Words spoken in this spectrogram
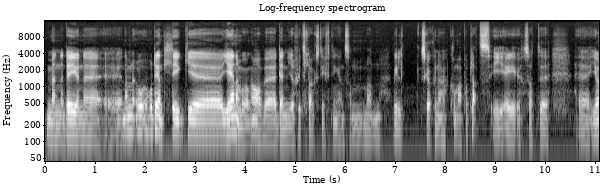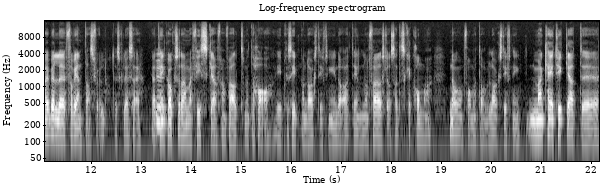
Men det är ju en eh, ordentlig eh, genomgång av eh, den djurskyddslagstiftningen som man vill ska kunna komma på plats i EU. Så att jag är väldigt förväntansfull, det skulle jag säga. Jag mm. tänker också där med fiskar framförallt som inte har i princip någon lagstiftning idag. Att det föreslås att det ska komma någon form av lagstiftning. Man kan ju tycka att eh,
